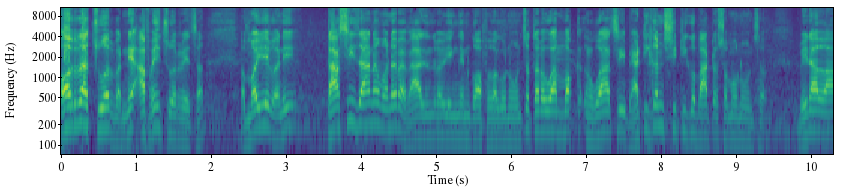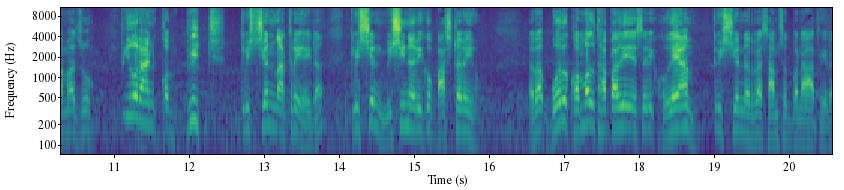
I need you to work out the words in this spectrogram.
अर्रा चोर भन्ने आफै चोर रहेछ। मैले भने काशी जान भनेर राजेन्द्र लिङ्गदेन गफ लगाउनुहुन्छ तर उहाँ मक उहाँ चाहिँ भ्याटिकन सिटीको बाटो समाउनुहुन्छ। बिना लामा जो प्योर एन्ड कम्प्लिट क्रिस्चियन मात्रै होइन क्रिस्चियन मिसिनरीको पास्टरै हो। र बरु कमल थापाले यसरी खुलेआम क्रिस्चियनहरूलाई सांसद बनाएको थिएन।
